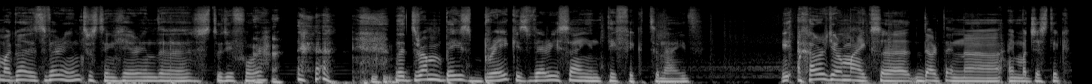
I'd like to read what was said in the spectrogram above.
Oh my god, it's very interesting here in the Studio 4. the drum bass break is very scientific tonight. How are your mics, uh, Dart and, uh, and Majestic?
